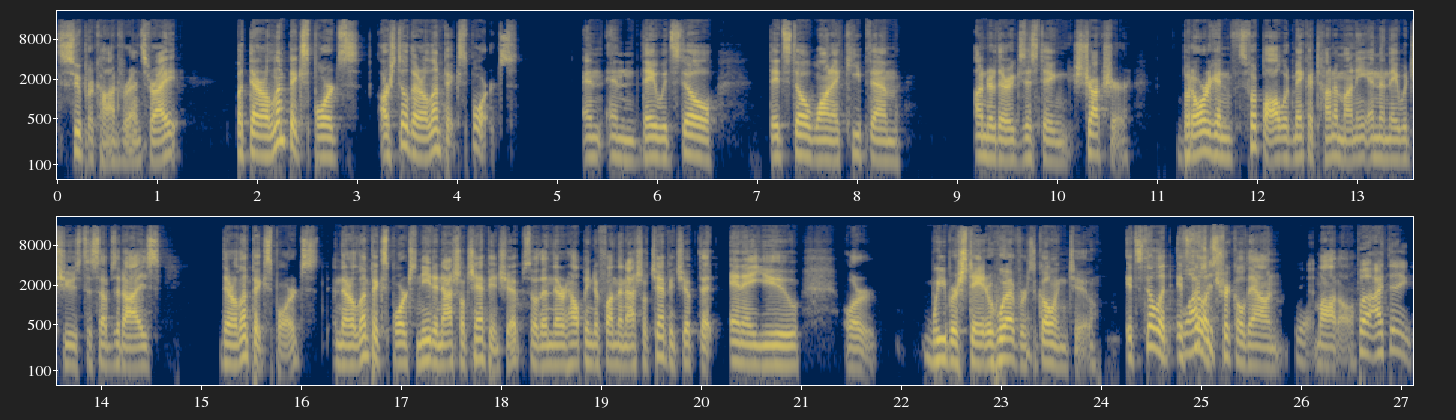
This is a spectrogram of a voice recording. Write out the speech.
super conference, right? But their Olympic sports are still their Olympic sports, and and they would still they'd still want to keep them under their existing structure. But Oregon's football would make a ton of money, and then they would choose to subsidize their Olympic sports, and their Olympic sports need a national championship. So then they're helping to fund the national championship that NAU or Weber State or whoever is going to. It's still a it's Well, still a trickle down Yeah. model. But I think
